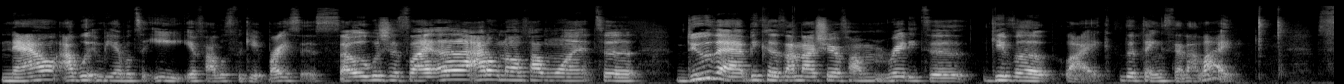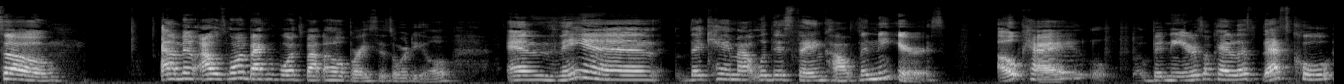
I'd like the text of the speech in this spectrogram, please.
now, I wouldn't be able to eat if I was to get braces. So it was just like, uh, I don't know if I want to do that because I'm not sure if I'm ready to give up like the things that I like. So I mean, I was going back and forth about the whole braces ordeal. And then they came out with this thing called veneers. Okay, veneers. Okay, let's that's cool.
